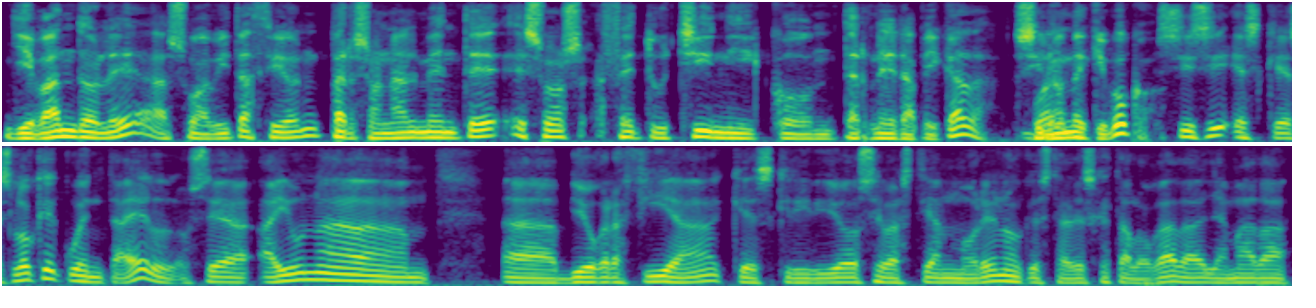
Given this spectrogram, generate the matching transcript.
llevándole a su habitación personalmente esos fettuccini con ternera picada, si no me equivoco. Sí, sí, es que es lo que cuenta él. O sea, hay una eh, biografía que escribió Sebastián Moreno, que está descatalogada, llamada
